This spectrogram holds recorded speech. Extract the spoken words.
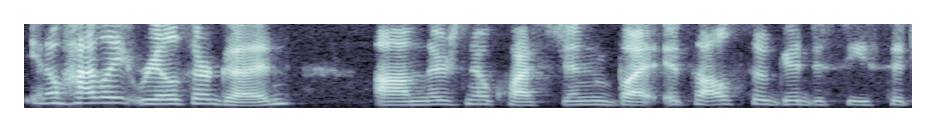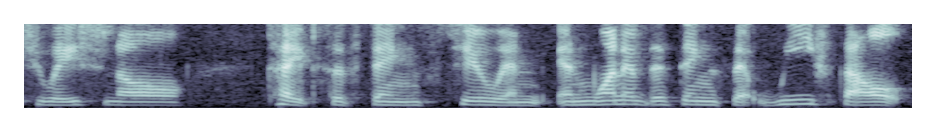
you know highlight reels are good um, there's no question but it's also good to see situational types of things too. And and one of the things that we felt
